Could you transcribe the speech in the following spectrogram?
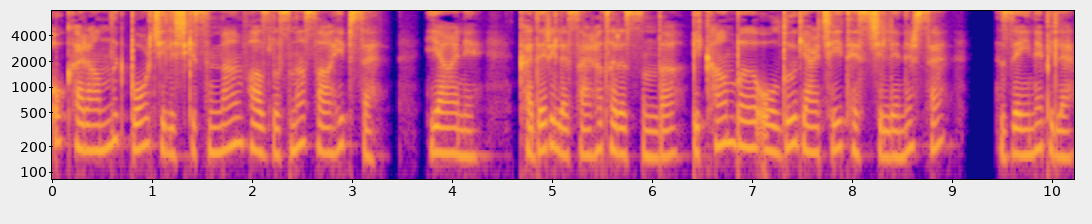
o karanlık borç ilişkisinden fazlasına sahipse, yani Kader ile Serhat arasında bir kan bağı olduğu gerçeği tescillenirse, Zeynep ile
